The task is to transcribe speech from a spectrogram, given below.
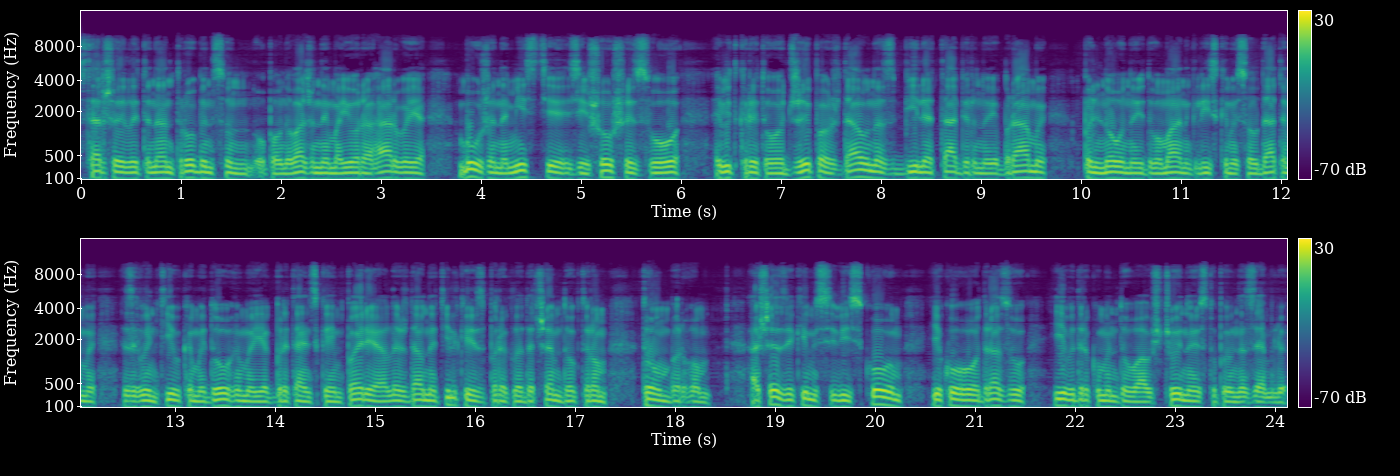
Старший лейтенант Робінсон, уповноважений майора Гарвея, був уже на місці, зійшовши з свого відкритого джипа, ждав нас біля табірної брами, пильнованої двома англійськими солдатами з гвинтівками довгими, як Британська імперія, але ждав не тільки з перекладачем доктором Томбергом, а ще з якимсь військовим, якого одразу і відрекомендував, щойно я ступив на землю.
